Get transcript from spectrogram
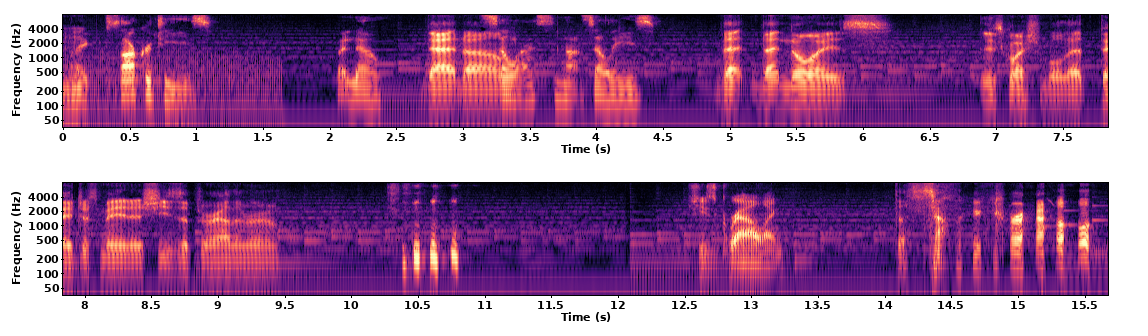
Mhm. like Socrates. But no, That um Celes, not Celes. that that noise is questionable. That they just made as she zipped around the room. She's growling. Doesn't sound like a growl.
